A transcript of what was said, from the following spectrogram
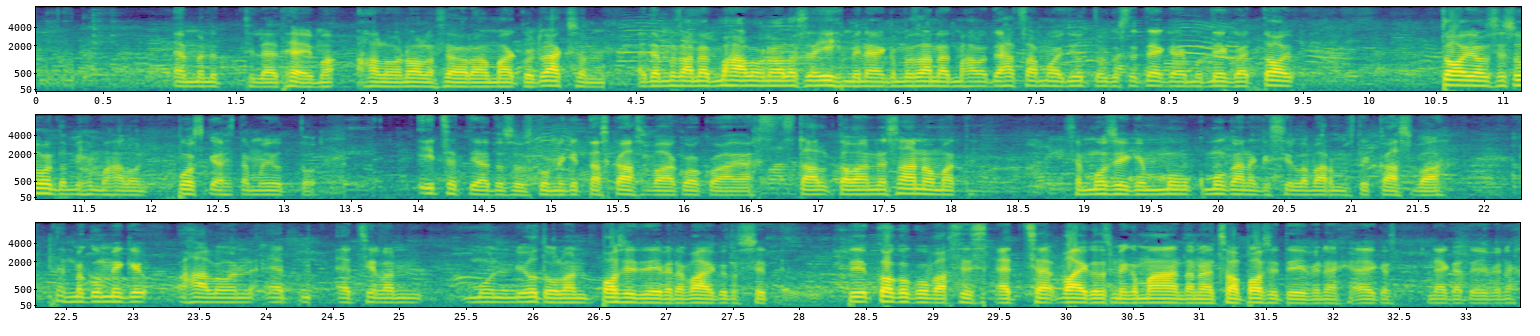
En mä nyt silleen, että hei mä haluan olla seuraava Michael Jackson. Et en mä sano, että mä haluan olla se ihminen, enkä mä sano, että mä haluan tehdä samoja juttuja kuin se tekee, mutta niinku, että toi, toi on se suunta, mihin mä haluan puskea sitä mun juttua. Itsetietoisuus kumminkin taas kasvaa koko ajan. Tavallaan ne sanomat sen musiikin mu- mukanakin sillä varmasti kasvaa. Et mä kumminkin haluan, että et silloin mun jutulla on positiivinen vaikutus sit koko kuva, siis että se vaikutus, minkä mä oon antanut, että se on positiivinen eikä negatiivinen.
